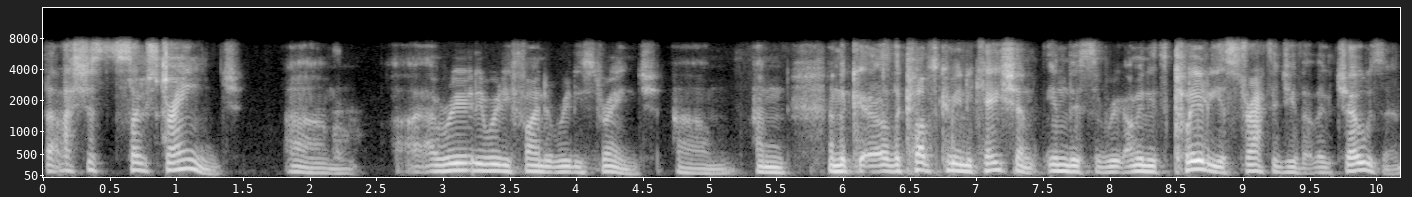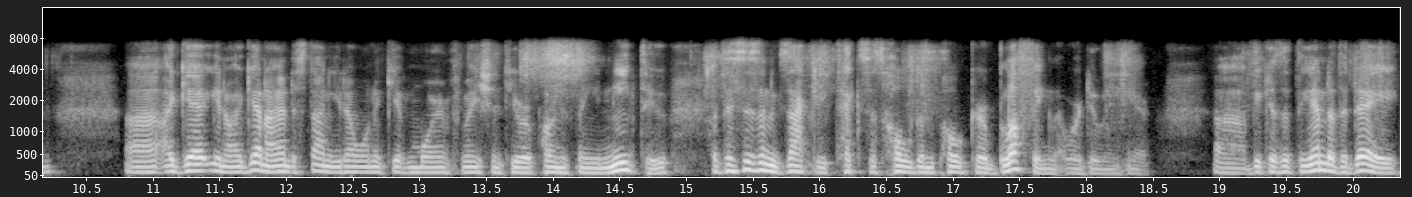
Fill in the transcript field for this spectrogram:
that, that's just so strange. Um, I, really, really find it really strange. Um, and and the uh, the club's communication in this, I mean, it's clearly a strategy that they've chosen. Uh, I get, you know, again, I understand you don't want to give more information to your opponents than you need to, but this isn't exactly Texas Hold'em poker bluffing that we're doing here, uh, because at the end of the day,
